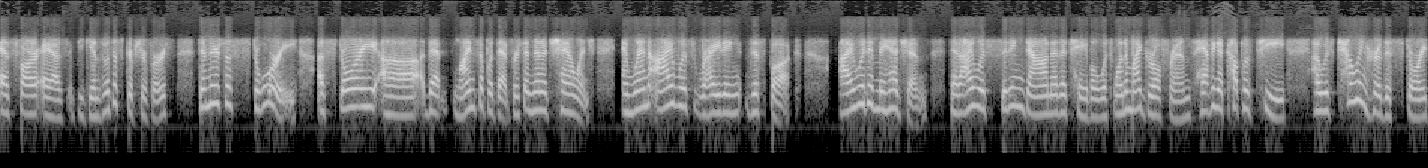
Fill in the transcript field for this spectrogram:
as far as it begins with a scripture verse. Then there's a story, a story uh, that lines up with that verse, and then a challenge. And when I was writing this book, I would imagine that I was sitting down at a table with one of my girlfriends, having a cup of tea. I was telling her this story,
